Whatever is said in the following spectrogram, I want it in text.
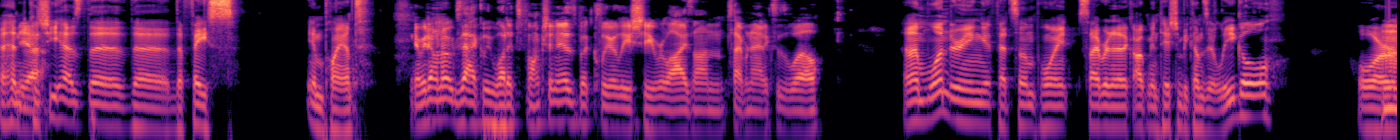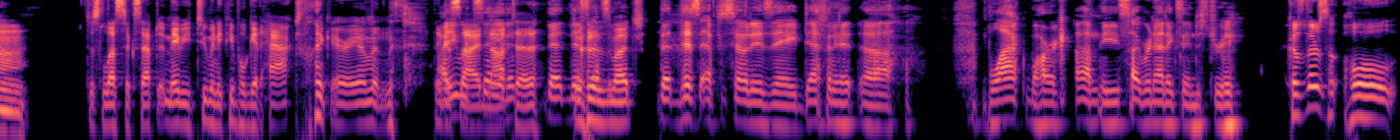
And Yeah. because she has the, the, the face implant. yeah, we don't know exactly what its function is, but clearly she relies on cybernetics as well. And I'm wondering if at some point cybernetic augmentation becomes illegal or Hmm. just less accepted. Maybe too many people get hacked like Airiam and they decide not that- to that do this it as much. That this episode is a definite uh, black mark on the cybernetics industry. Because there's whole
